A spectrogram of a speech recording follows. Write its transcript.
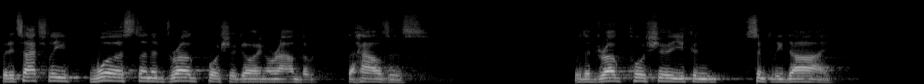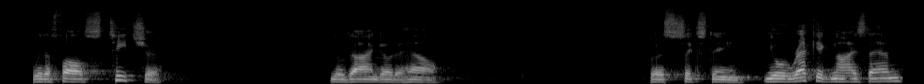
but it's actually worse than a drug pusher going around the, the houses. With a drug pusher, you can simply die. With a false teacher, you'll die and go to hell. Verse 16 You'll recognize them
